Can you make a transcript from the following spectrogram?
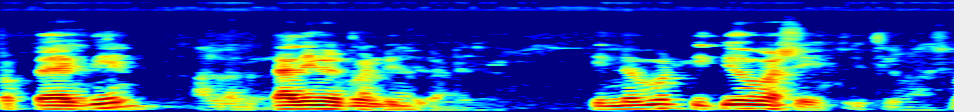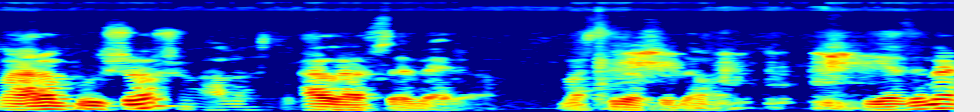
সপ্তাহে একদিন তালিমের পয়েন্টে জুড়া তিন নম্বর তৃতীয় মাসে তৃতীয় মাসে। মাহারাম পুরুষ আল্লাহ রাস্তায় আল্লাহ মাস্তির ওষুধ দেওয়া ঠিক আছে না?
